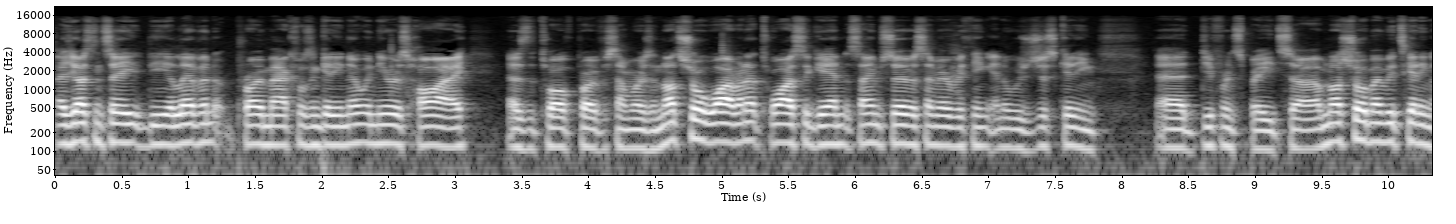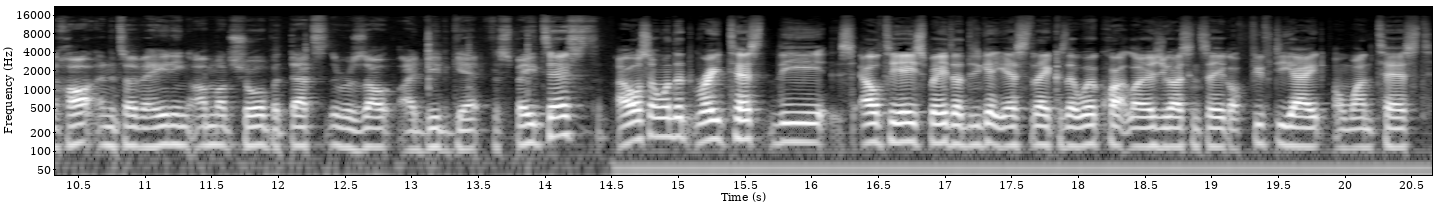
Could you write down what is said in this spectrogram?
As you guys can see, the 11 Pro Max wasn't getting nowhere near as high as the 12 Pro for some reason. Not sure why. I ran it twice again, same service, same everything, and it was just getting uh, different speeds. So I'm not sure. Maybe it's getting hot and it's overheating. I'm not sure, but that's the result I did get for speed test. I also wanted to retest the LTE speeds I did get yesterday because they were quite low. As you guys can see, I got 58 on one test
